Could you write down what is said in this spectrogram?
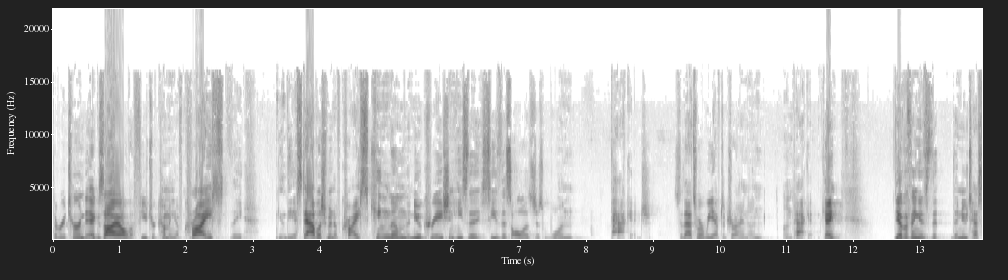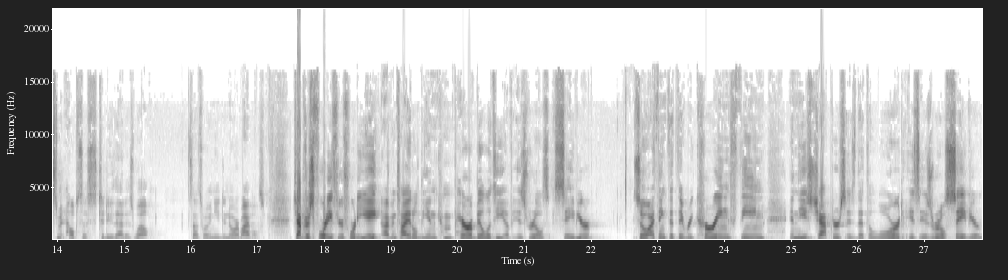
the return to exile, the future coming of Christ, the, the establishment of Christ's kingdom, the new creation. He sees this all as just one package. So that's where we have to try and un, unpack it, okay? The other thing is that the New Testament helps us to do that as well. So that's why we need to know our Bibles. Chapters 40 through 48, I've entitled The Incomparability of Israel's Savior. So I think that the recurring theme in these chapters is that the Lord is Israel's Savior.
